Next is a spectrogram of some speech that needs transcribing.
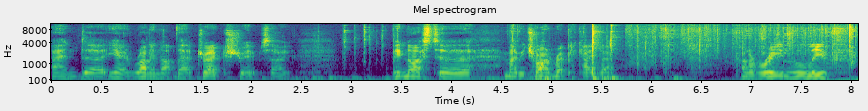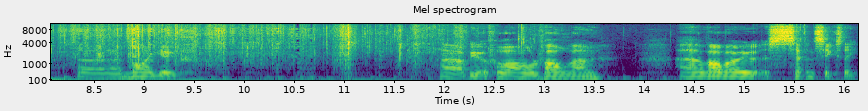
and uh, yeah, running up that drag strip. So be nice to maybe try and replicate that, kind of relive uh, my youth. Uh, beautiful old Volvo, uh, Volvo 760.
